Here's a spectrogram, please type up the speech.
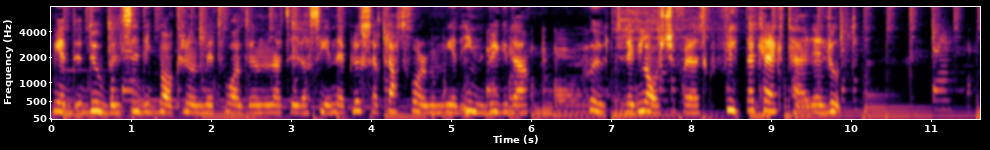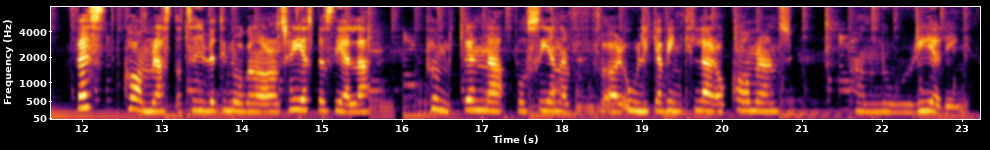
med dubbelsidig bakgrund med två alternativa scener plus en plattform med inbyggda skjutreglage för att flytta karaktärer runt. Fäst kamerastativet till någon av de tre speciella punkterna på scenen för olika vinklar och kamerans panorering.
